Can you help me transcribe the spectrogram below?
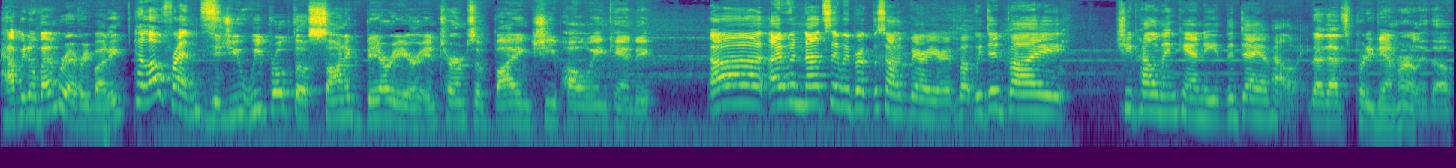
Happy November, everybody. hello, friends. Did you? We broke the sonic barrier in terms of buying cheap Halloween candy. Uh, I would not say we broke the sonic barrier, but we did buy cheap Halloween candy the day of Halloween. That that's pretty damn early, though.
